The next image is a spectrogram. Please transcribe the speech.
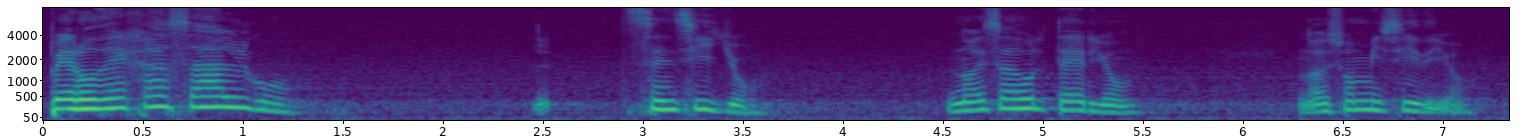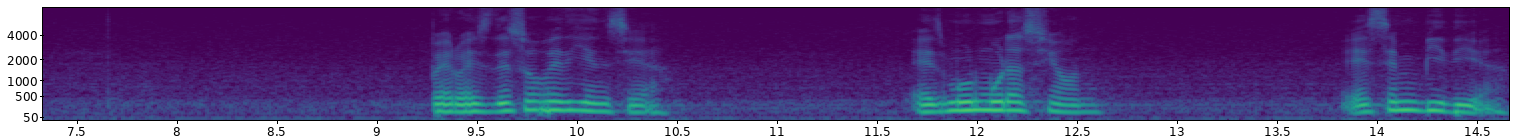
Pero dejas algo sencillo. No es adulterio, no es homicidio, pero es desobediencia, es murmuración, es envidia.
